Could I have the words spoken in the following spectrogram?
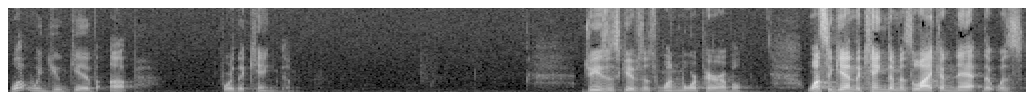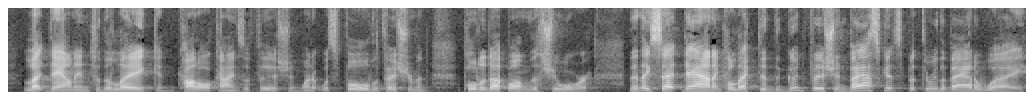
What would you give up for the kingdom? Jesus gives us one more parable. Once again, the kingdom is like a net that was let down into the lake and caught all kinds of fish. And when it was full, the fishermen pulled it up on the shore. Then they sat down and collected the good fish in baskets, but threw the bad away.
